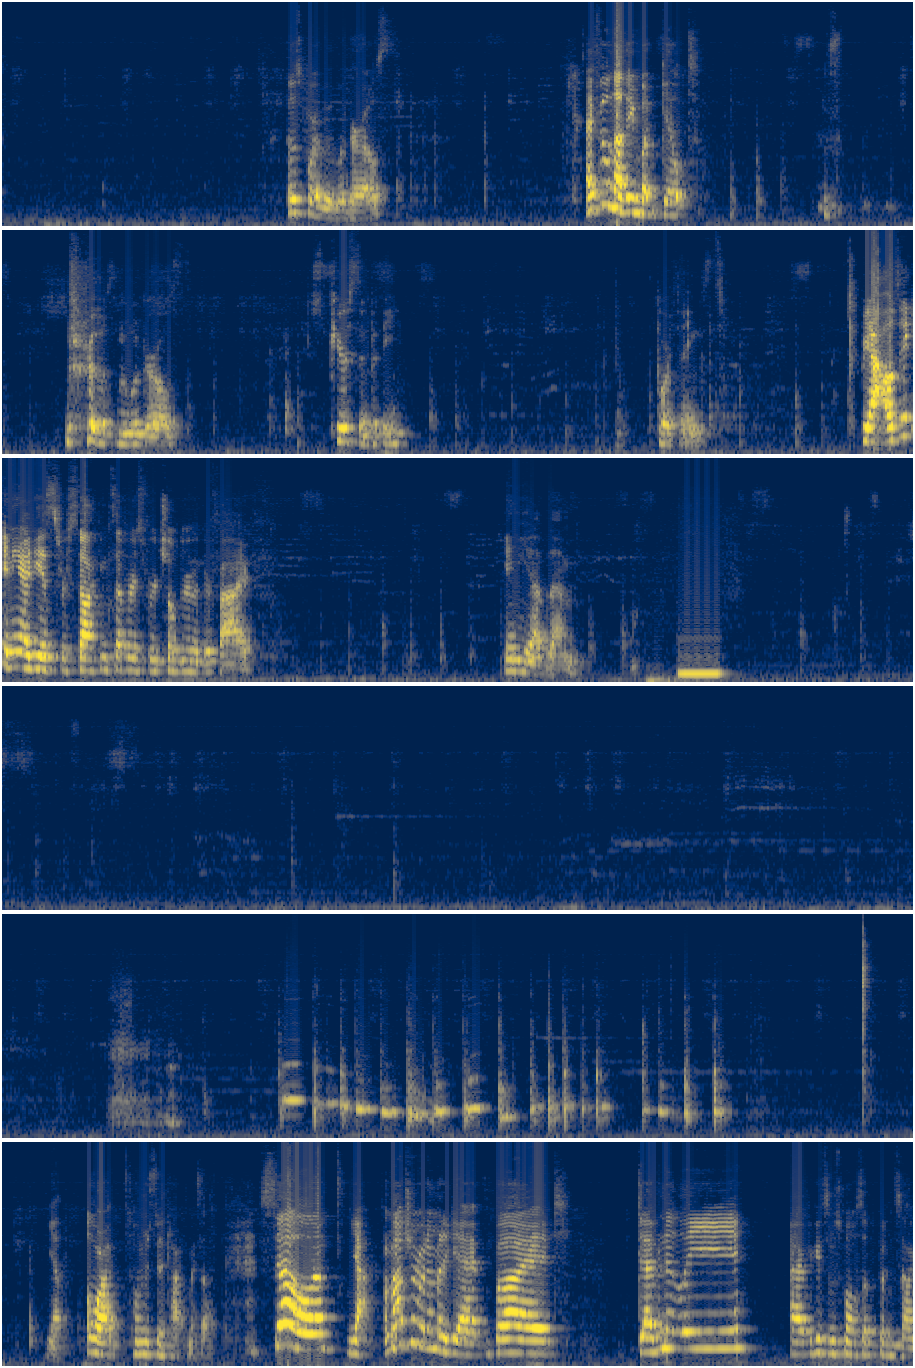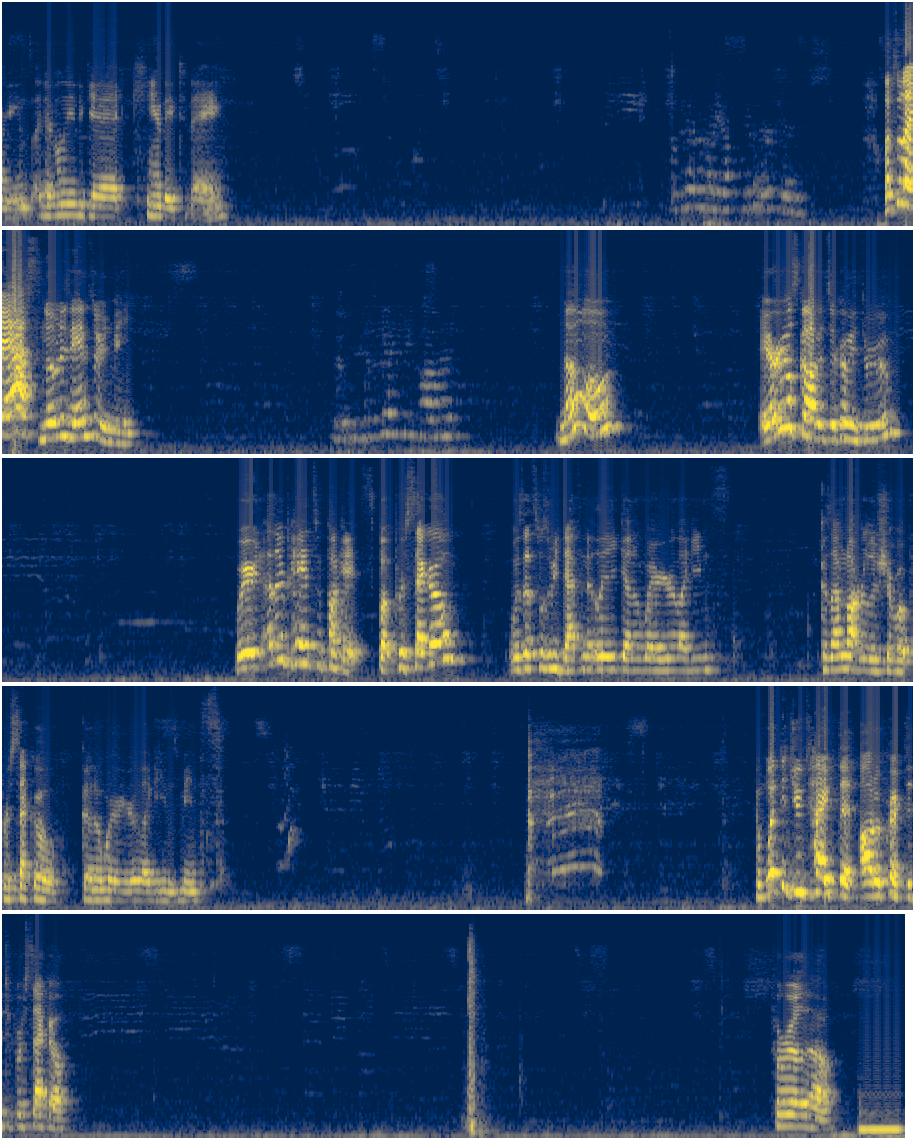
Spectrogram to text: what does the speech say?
Those poor Lula girls. I feel nothing but guilt for those Lula girls. Just pure sympathy. Poor things. But yeah, I'll take any ideas for stocking stuffers for children under five. Any of them. So I'm just gonna talk to myself. So yeah, I'm not sure what I'm gonna get, but definitely I have to get some small stuff to put in stockings. I definitely need to get candy today. That's what I asked. Nobody's answering me. No. Ariel's comments are coming through. Wearing other pants with pockets, but Prosecco? Was that supposed to be definitely gonna wear your leggings? Because I'm not really sure what Prosecco gonna wear your leggings means. and what did you type that autocorrected to Prosecco? For real though.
